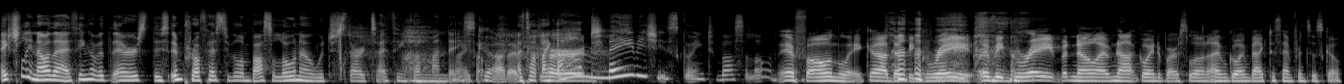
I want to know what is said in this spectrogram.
actually now that I think of it, there's this improv festival in Barcelona which starts, I think, on Monday. My so God, I've I thought, heard. like, ah, maybe she's going to Barcelona. If only. God, that'd be great. it'd be great. But no, I'm not going to Barcelona. I'm going back to San Francisco,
